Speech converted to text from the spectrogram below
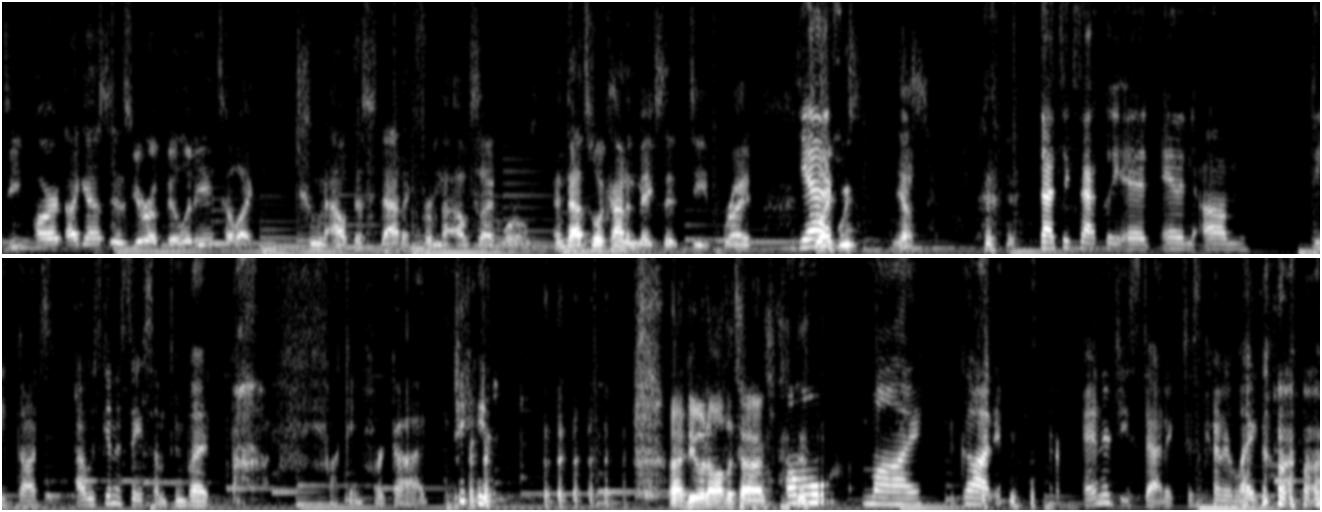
deep part, I guess, is your ability to like tune out the static from the outside world, and that's what kind of makes it deep, right? So, yes Like we, yes. that's exactly it and um deep thoughts i was gonna say something but i fucking forgot I do it all the time. oh my god energy static just kind of like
